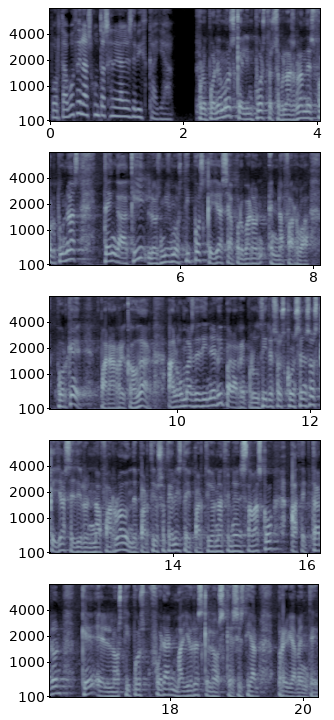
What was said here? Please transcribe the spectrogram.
portavoz en las Juntas Generales de Vizcaya. Proponemos que el impuesto sobre las grandes fortunas tenga aquí los mismos tipos que ya se aprobaron en Nafarroa. ¿Por qué? Para recaudar algo más de dinero y para reproducir esos consensos que ya se dieron en Nafarroa, donde Partido Socialista y Partido Nacionalista Vasco aceptaron que eh, los tipos fueran mayores que los que existían previamente.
